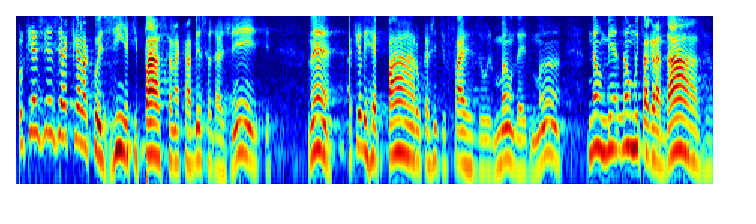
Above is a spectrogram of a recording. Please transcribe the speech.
Porque às vezes é aquela coisinha que passa na cabeça da gente, né? aquele reparo que a gente faz do irmão, da irmã, não, não muito agradável.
